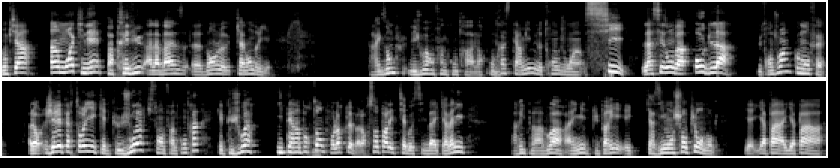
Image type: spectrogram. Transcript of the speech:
Donc il y a un mois qui n'est pas prévu à la base dans le calendrier. Par exemple, les joueurs en fin de contrat. Leur contrat se termine le 30 juin. Si la saison va au-delà du 30 juin, comment on fait? Alors, j'ai répertorié quelques joueurs qui sont en fin de contrat, quelques joueurs hyper importants pour leur club. Alors, sans parler de Thiago Silva et Cavani, Paris peut avoir, à la limite, puis Paris est quasiment champion. Donc, il y a, pas, y a pas,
